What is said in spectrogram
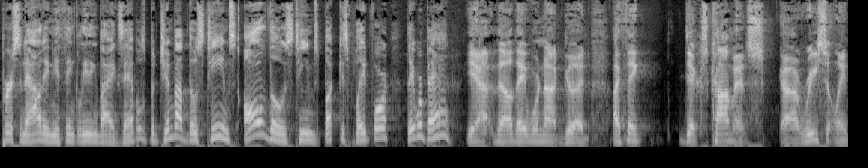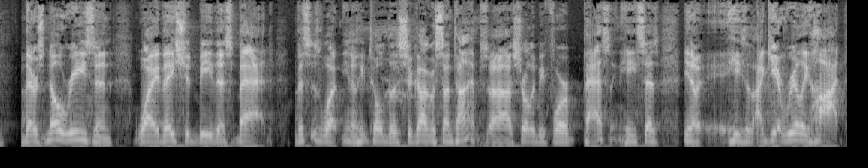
personality, and you think leading by examples. But Jim Bob, those teams, all those teams Butkus played for, they were bad. Yeah, no, they were not good. I think Dick's comments uh, recently, there's no reason why they should be this bad. This is what, you know, he told the Chicago Sun Times uh, shortly before passing. He says, you know, he says, I get really hot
